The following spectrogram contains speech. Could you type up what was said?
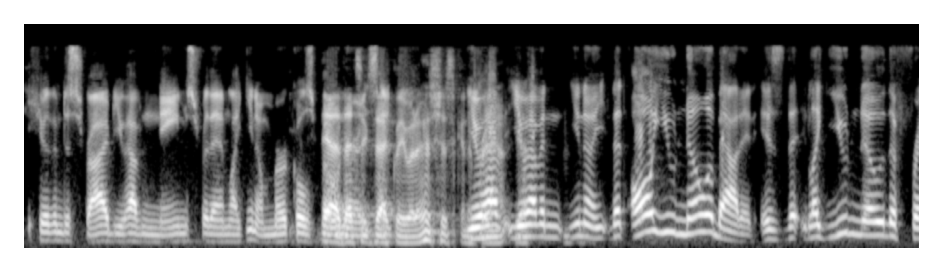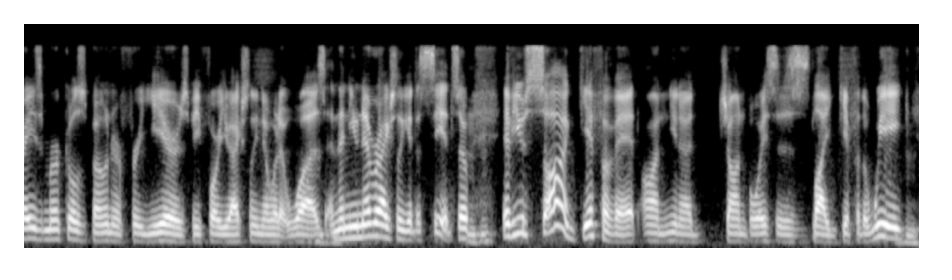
hear them described. You have names for them, like you know Merkle's boner. yeah, that's It's like- exactly what I was just going to you have up. you yeah. have an you know that all you know about it is that like you know the phrase Merkle's boner for years before you actually know what it was, and then you never actually get to see it. So Mhm. if you saw a GIF of it on you know Jon Bois's like GIF of the week, Mhm.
